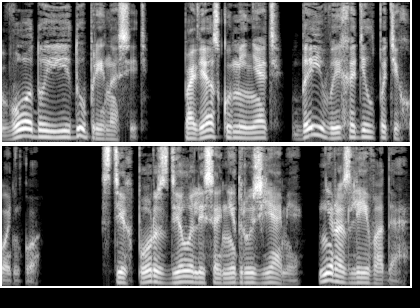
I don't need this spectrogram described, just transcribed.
воду и еду приносить, повязку менять, да и выходил потихоньку. С тех пор сделались они друзьями, не разлей вода.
